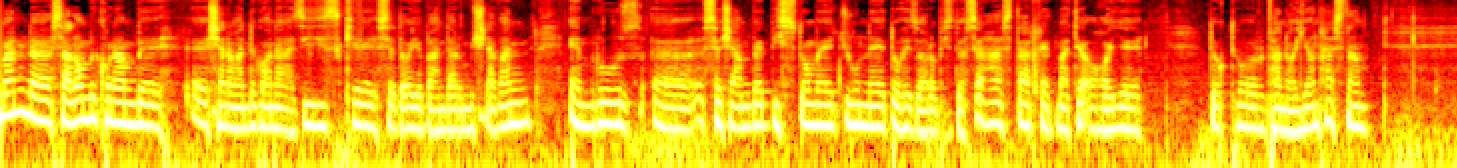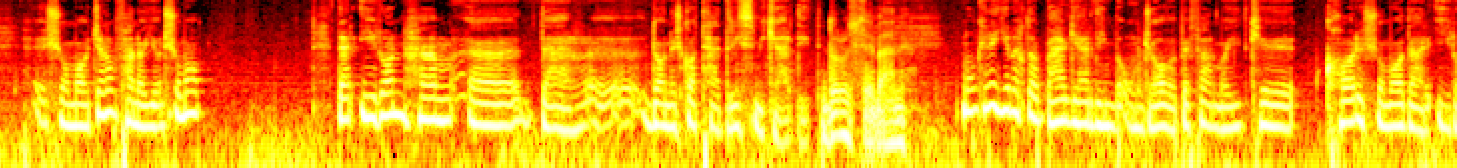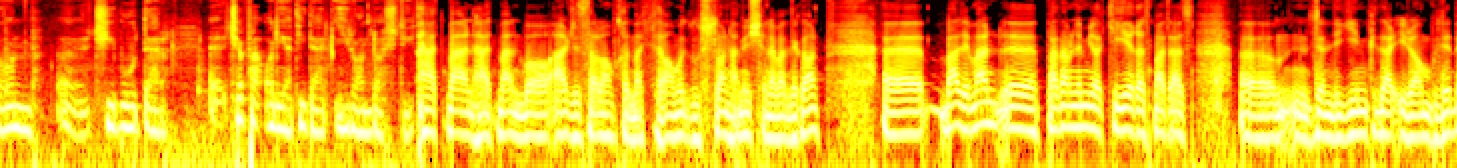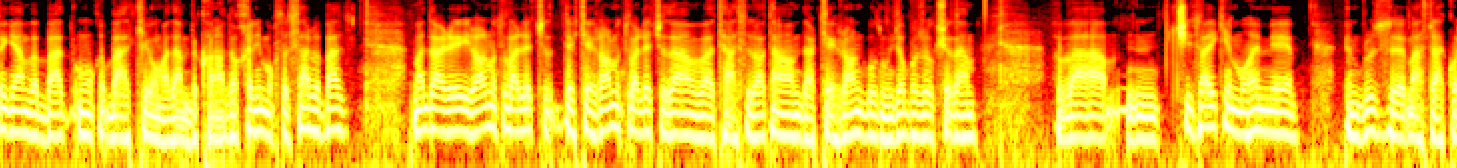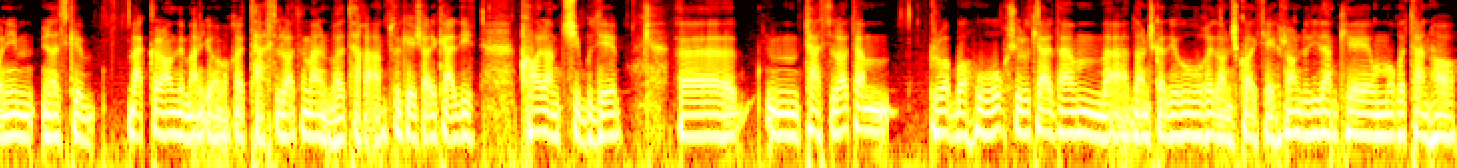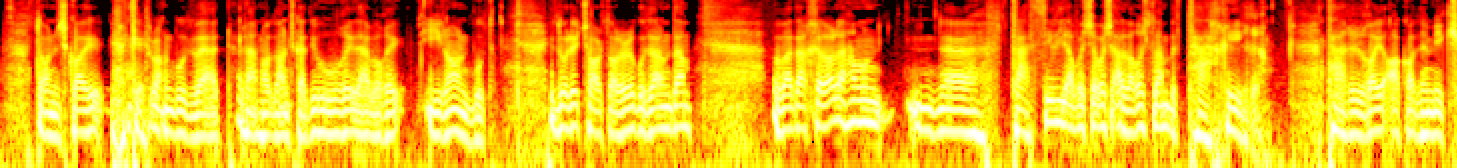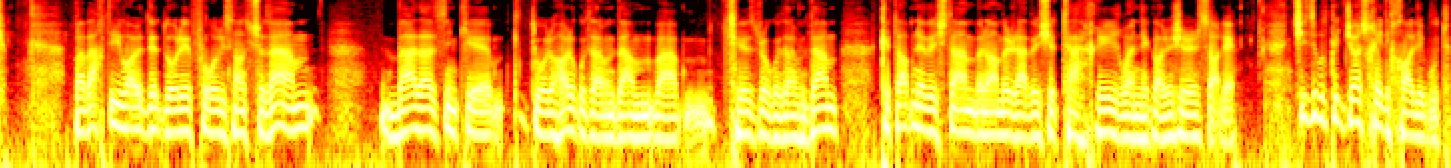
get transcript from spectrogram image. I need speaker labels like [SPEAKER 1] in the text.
[SPEAKER 1] من سلام می‌کنم به شنوندگان عزیز که صدای بنده رو میشنون. امروز سهشنبه 20 جون 2023 هست. در خدمت آقای دکتر فنایان هستم. شما جناب فنایان شما در ایران هم در دانشگاه تدریس می کردید
[SPEAKER 2] درسته بله.
[SPEAKER 1] ممکنه یه مقدار برگردیم به اونجا و بفرمایید که کار شما در ایران چی بود؟ در چه فعالیتی در ایران داشتید؟
[SPEAKER 2] حتما حتما با عرض سلام خدمت تمام دوستان همه شنوندگان. بله من بعدم نمیاد که یه قسمت از زندگیم که در ایران بوده بگم و بعد اون بعد که اومدم به کانادا. خیلی مختصر و بعد من در ایران متولد در تهران متولد شدم و تحصیلاتم در تهران بود. اونجا بزرگ شدم و چیزهایی که مهم امروز مطرح کنیم این است که بکراند من یا تحصیلات من و همطور که اشاره کردید کارم چی بوده؟ تحصیلاتم رو با حقوق شروع کردم و دانشگاه حقوق دانشگاه تهران رو دیدم که اون موقع تنها دانشگاه تهران بود و تنها دانشگاه حقوق در واقع ایران بود. دوره چهار ساله رو گذراندم و در خلال همون تحصیل یواش یواش علاقه شدم به تحقیق های آکادمیک. و وقتی وارد دوره فوق لیسانس شدم بعد از اینکه دوره ها رو گذراندم و تز رو گذراندم کتاب نوشتم به نام روش تحقیق و نگارش رساله. چیزی بود که جاش خیلی خالی بود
